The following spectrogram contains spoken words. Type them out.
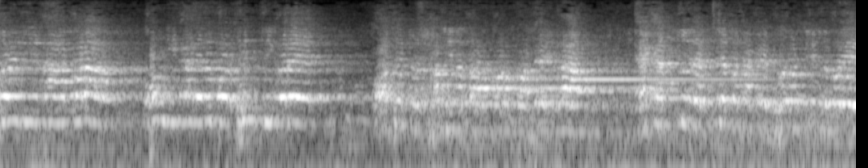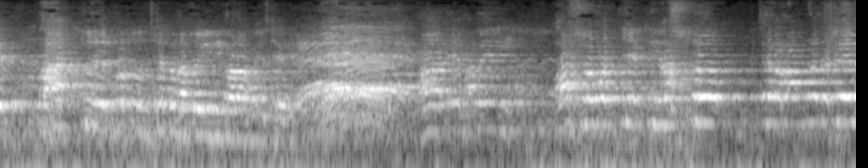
তৈরি না করা অঙ্গীকারের উপর ভিত্তি করে অথচ স্বাধীনতার দেখলাম একাত্তরের চেতনাকে ভুলণ্ঠিত করে বাহাত্তরের নতুন চেতনা তৈরি করা হয়েছে। ভাষ্য একটি রাষ্ট্র যারা বাংলাদেশের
